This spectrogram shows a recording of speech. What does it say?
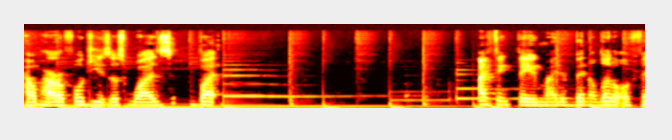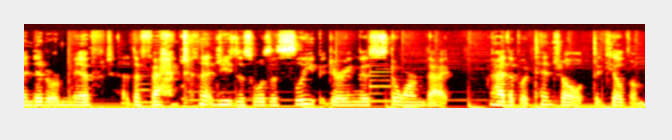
how powerful Jesus was, but I think they might have been a little offended or miffed at the fact that Jesus was asleep during this storm that had the potential to kill them.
